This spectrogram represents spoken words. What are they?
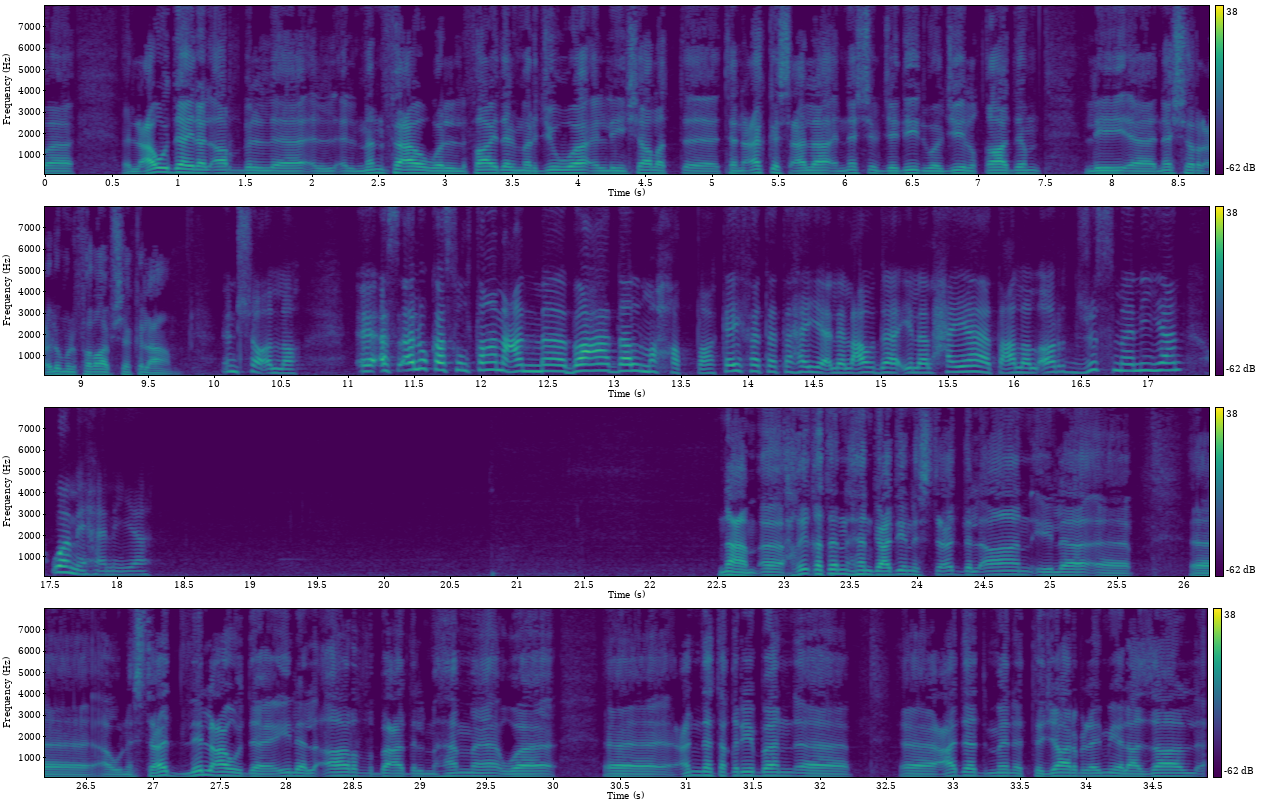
والعودة إلى الأرض بالمنفعة والفائدة المرجوة اللي إن شاء الله تنعكس على النشء الجديد والجيل القادم لنشر علوم الفضاء بشكل عام. إن شاء الله. أسألك سلطان عن ما بعد المحطة. كيف تتهيأ للعودة إلى الحياة على الأرض جسمانيا ومهنيا؟ نعم حقيقة نحن قاعدين نستعد الآن إلى أو نستعد للعودة إلى الأرض بعد المهمة وعندنا تقريبا عدد من التجارب العلمية لا زال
